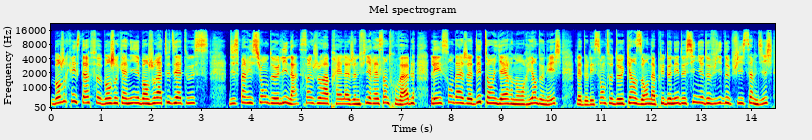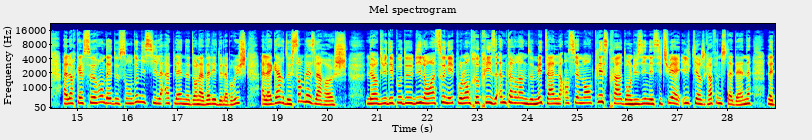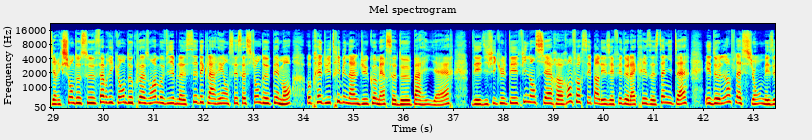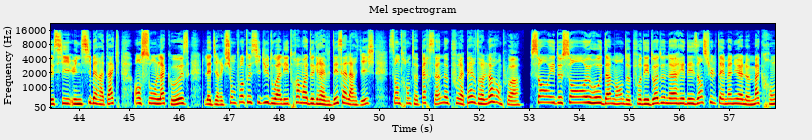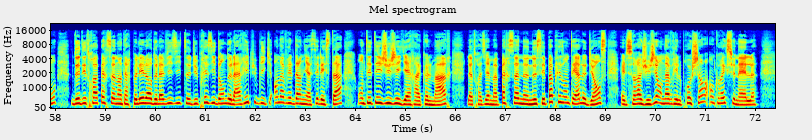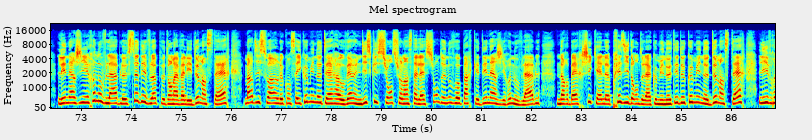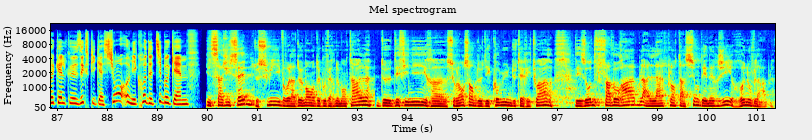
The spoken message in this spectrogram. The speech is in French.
Bonjour Christophe, bonjour Camille, bonjour à toutes et à tous. Disparition de Lina, cinq jours après, la jeune fille reste introuvable. Les sondages des hier n'ont rien donné. L'adolescente de 15 ans n'a plus donné de signe de vie depuis samedi, alors qu'elle se rendait de son domicile à Plaine dans la vallée de la Bruche, à la gare de Saint-Blaise-la-Roche. L'heure du dépôt de bilan a sonné pour l'entreprise Unterland Metal, anciennement Clestra, dont l'usine est située à Ilkirch-Grafenstaden. La direction de ce fabricant de cloisons amovibles s'est déclaré en cessation de paiement auprès du tribunal du commerce de Paris hier. Des difficultés financières renforcées par les effets de la crise sanitaire et de l'inflation, mais aussi une cyberattaque en sont la cause. La direction pointe aussi du doigt les trois mois de grève des salariés. 130 personnes pourraient perdre leur emploi. 100 et 200 euros d'amende pour des doigts d'honneur et des insultes à Emmanuel Macron. Deux des trois personnes interpellées lors de la visite du président de la République en avril dernier à Célestat ont été jugées hier à Colmar. La troisième personne ne s'est pas présentée à l'audience. Elle sera jugée en avril prochain en correctionnel. L'énergie renouvelable se développe dans la vallée de Münster. Mardi soir, le conseil communautaire a ouvert une discussion sur l'installation de nouveaux parcs d'énergie renouvelable. Norbert Schickel, président de la communauté de communes de Münster, livre quelques explications au micro de Thibaut Kempf. Il s'agissait de suivre la demande gouvernementale de définir euh, sur l'ensemble des communes du territoire des zones favorables à l'implantation d'énergie renouvelable.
